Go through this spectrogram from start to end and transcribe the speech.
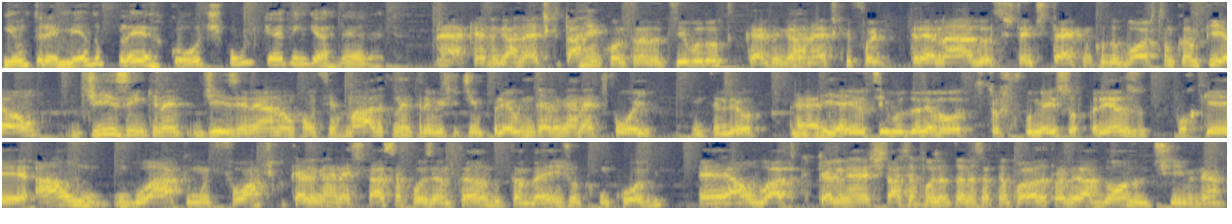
um, e um tremendo player coach com o Kevin Garnett, né? É, Kevin Garnett que está reencontrando o Thibodeau, Kevin é. Garnett que foi treinado, assistente técnico do Boston, campeão. Dizem que, né, dizem, né, não confirmado que na entrevista de emprego o Kevin Garnett foi, entendeu? É, uhum. É, e aí o Thibodeau levou, ficou meio surpreso, porque há um, um, boato muito forte que o Kevin Garnett está se aposentando também, junto com o Kobe. É, há um boato que o Kevin Garnett está se aposentando essa temporada para virar dono do time, né?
